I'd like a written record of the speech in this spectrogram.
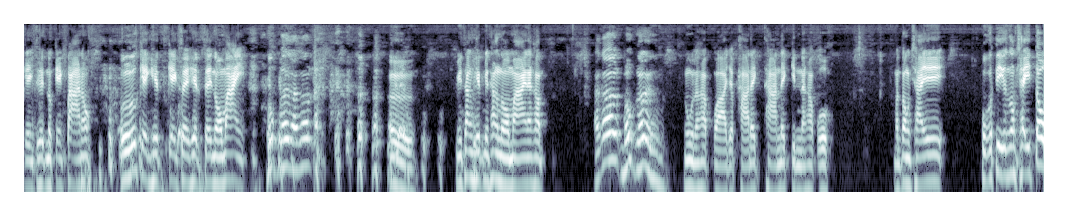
เก่งเห็ดนกเก่งปลาเนาะเออเก่งเห็ดเก่งใส่เห็ดใส่หน่อไม้ทุบเลยแล้วก็เออ มีทั้งเห็ดมีทั้งหน่อไม้นะครับ แล้วก็บุกเลยนู่นนะครับ กว่าจะพาได้ทานได้กินนะครับ โอ้มันต้องใช้ ปกติก็ต้องใช้อิโต้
